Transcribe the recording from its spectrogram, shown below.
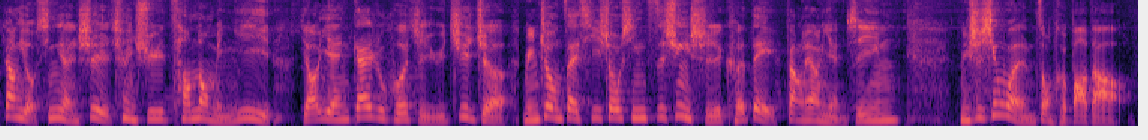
让有心人士趁虚操弄民意。谣言该如何止于智者？民众在吸收新资讯时，可得放亮眼睛。民事新闻综合报道。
